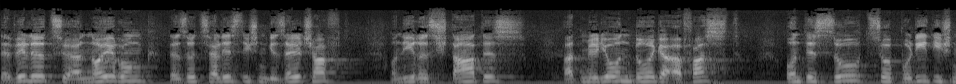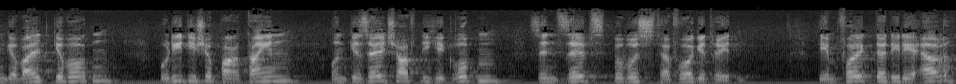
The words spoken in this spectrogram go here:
Der Wille zur Erneuerung der sozialistischen Gesellschaft und ihres Staates hat Millionen Bürger erfasst und ist so zur politischen Gewalt geworden. Politische Parteien und gesellschaftliche Gruppen sind selbstbewusst hervorgetreten. Dem Volk der DDR,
